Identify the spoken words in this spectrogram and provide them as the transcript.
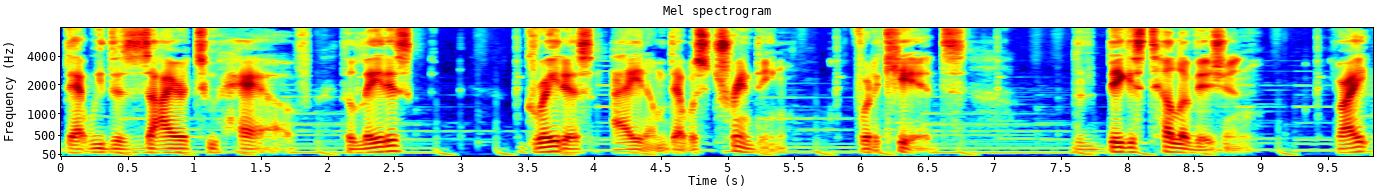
that we desire to have. The latest greatest item that was trending for the kids, the biggest television, right?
